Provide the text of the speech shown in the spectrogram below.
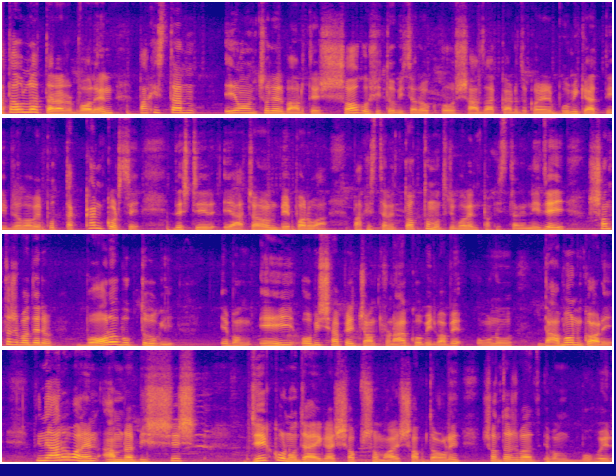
আতাউল্লাহ তারার বলেন, পাকিস্তান এই অঞ্চলের ভারতের স্বঘোষিত বিচারক ও সাজা কার্যকরের ভূমিকা তীব্রভাবে প্রত্যাখ্যান করছে দেশটির এই আচরণ বেপরোয়া। পাকিস্তানের তথ্যমন্ত্রী বলেন, পাকিস্তানে নিজেই সন্ত্রাসবাদের বড় ভুক্তভোগী এবং এই অভিশাপের যন্ত্রণা গভীরভাবে অনুধাবন করে। তিনি আরও বলেন, আমরা বিশেষ যে কোনো জায়গায় সবসময় সব ধরনের সন্ত্রাসবাদ এবং বহির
